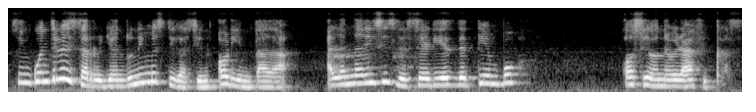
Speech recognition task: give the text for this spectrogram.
se encuentra desarrollando una investigación orientada al análisis de series de tiempo oceanográficas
